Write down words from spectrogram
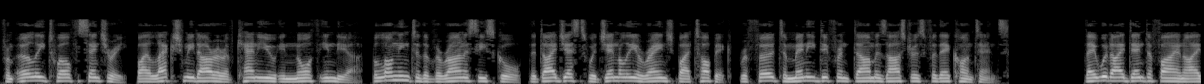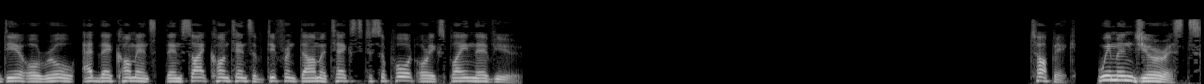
from early 12th century, by Lakshmidhara of Kannauj in North India, belonging to the Varanasi school. The digests were generally arranged by topic, referred to many different Dharmasastras for their contents. They would identify an idea or rule, add their comments, then cite contents of different Dharma texts to support or explain their view. Women jurists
